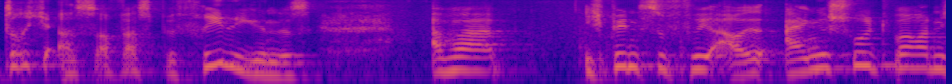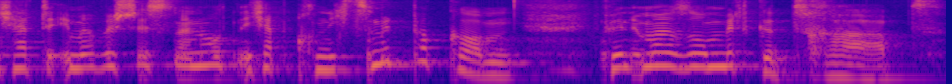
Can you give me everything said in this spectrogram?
durchaus auch was Befriedigendes. Aber ich bin zu früh eingeschult worden, ich hatte immer beschissene Noten, ich habe auch nichts mitbekommen. Ich bin immer so mitgetrabt.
